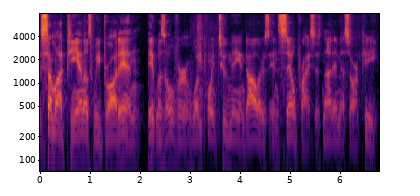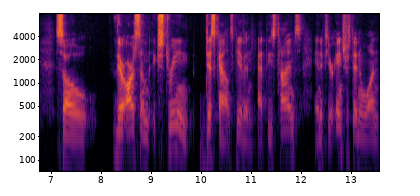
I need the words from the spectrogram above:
some odd pianos we brought in, it was over $1.2 million in sale prices, not MSRP. So there are some extreme discounts given at these times. And if you're interested in one,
